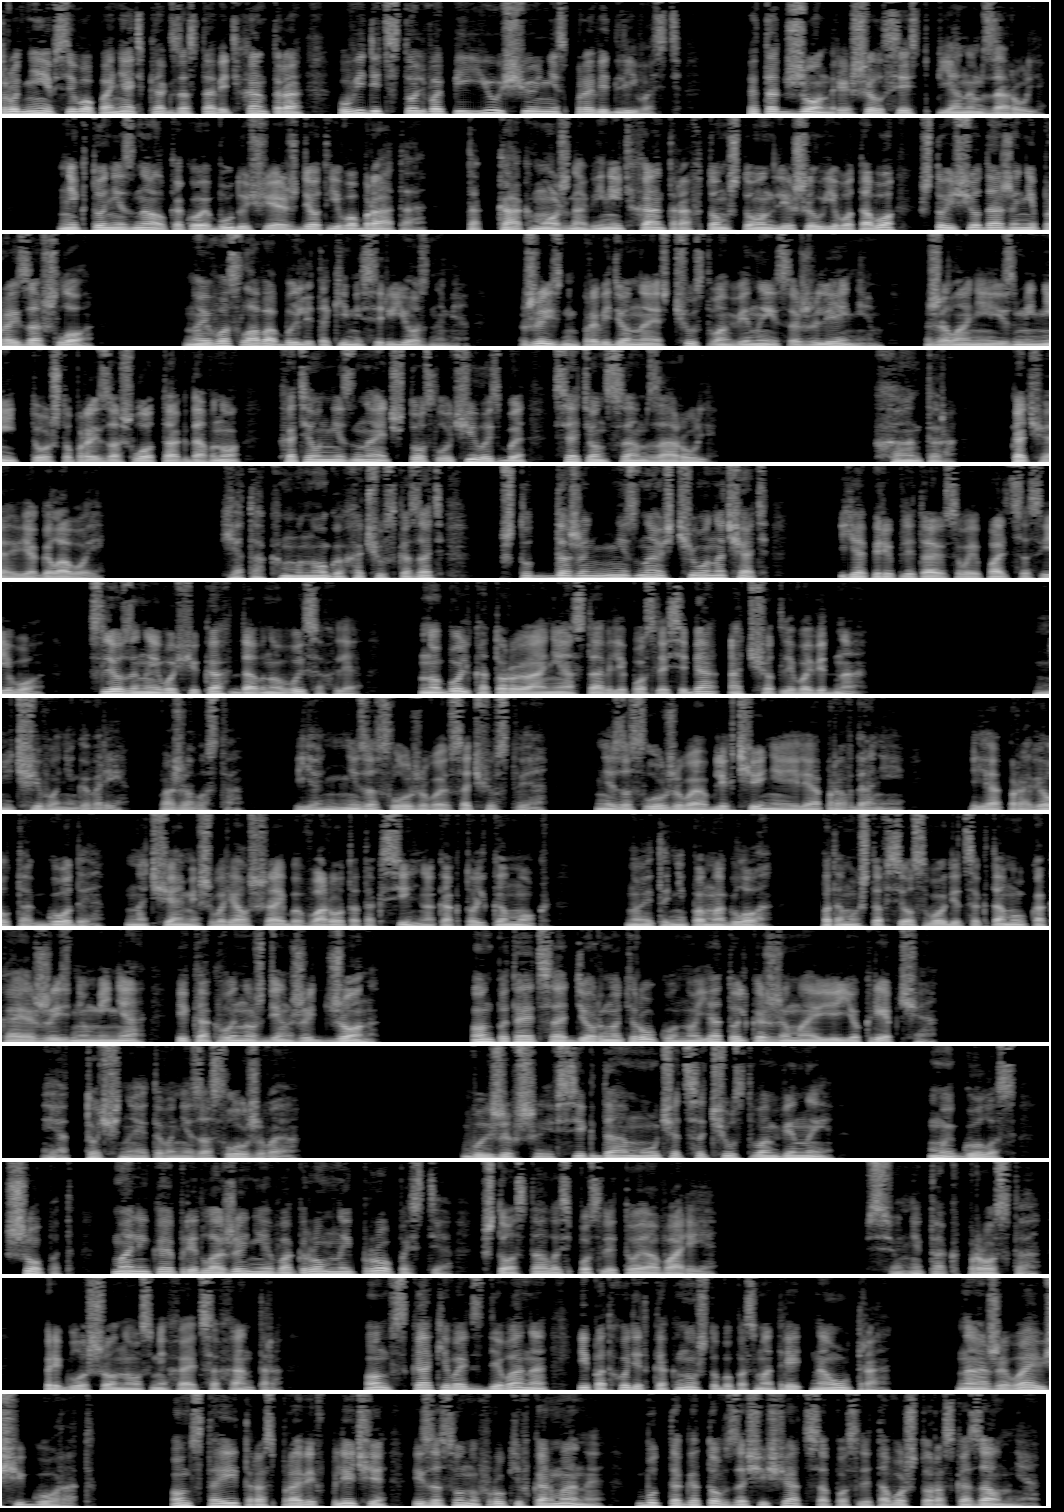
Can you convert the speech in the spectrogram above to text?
Труднее всего понять, как заставить Хантера увидеть столь вопиющую несправедливость. Это Джон решил сесть пьяным за руль. Никто не знал, какое будущее ждет его брата. Так как можно винить Хантера в том, что он лишил его того, что еще даже не произошло? Но его слова были такими серьезными. Жизнь, проведенная с чувством вины и сожалением, желание изменить то, что произошло так давно, хотя он не знает, что случилось бы, сядь он сам за руль. «Хантер», — качаю я головой, — «я так много хочу сказать, что даже не знаю, с чего начать. Я переплетаю свои пальцы с его. Слезы на его щеках давно высохли, но боль, которую они оставили после себя, отчетливо видна. «Ничего не говори, пожалуйста. Я не заслуживаю сочувствия, не заслуживаю облегчения или оправданий. Я провел так годы, ночами швырял шайбы в ворота так сильно, как только мог. Но это не помогло, потому что все сводится к тому, какая жизнь у меня и как вынужден жить Джон — он пытается отдернуть руку, но я только сжимаю ее крепче. Я точно этого не заслуживаю. Выжившие всегда мучатся чувством вины. Мой голос — шепот, маленькое предложение в огромной пропасти, что осталось после той аварии. «Все не так просто», — приглушенно усмехается Хантер. Он вскакивает с дивана и подходит к окну, чтобы посмотреть на утро, на оживающий город. Он стоит, расправив плечи и засунув руки в карманы, будто готов защищаться после того, что рассказал мне.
